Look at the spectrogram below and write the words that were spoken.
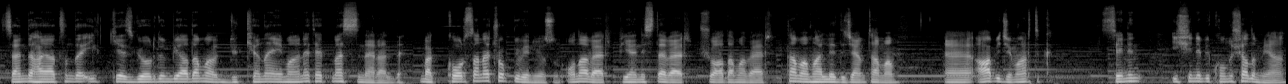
Sen de hayatında ilk kez gördüğün bir adama dükkana emanet etmezsin herhalde. Bak korsana çok güveniyorsun. Ona ver, piyaniste ver, şu adama ver. Tamam halledeceğim tamam. Ee, abicim artık senin işini bir konuşalım ya.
